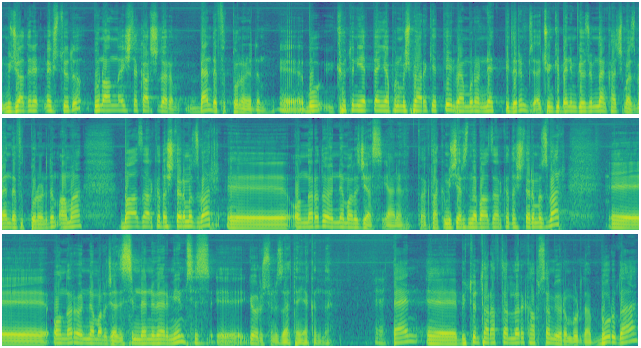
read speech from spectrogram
mücadele etmek istiyordu. Bunu anlayışla karşılarım. Ben de futbol oynadım. E, bu kötü niyetten yapılmış bir hareket değil. Ben bunu net bilirim. Çünkü benim gözümden kaçmaz. Ben de futbol oynadım ama bazı arkadaşlarımız var. E, onlara da önlem alacağız. Yani tak- takım içerisinde bazı arkadaşlarımız var. E, onlara önlem alacağız. İsimlerini vermeyeyim. Siz e, görürsünüz zaten yakında. Ben e, bütün taraftarları kapsamıyorum burada. Burada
